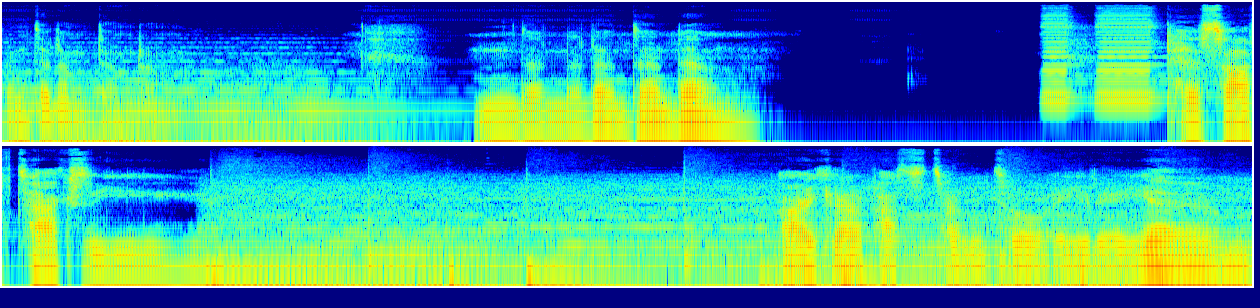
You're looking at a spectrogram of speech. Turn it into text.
Dum da dum dum dum. Dun dun dun dun dun. Piss off taxi. Alright, gotta pass the time until 8 a.m.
